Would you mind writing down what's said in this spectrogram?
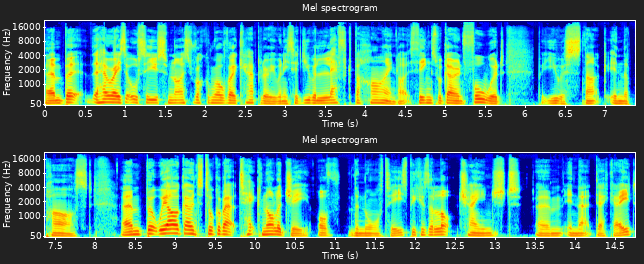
Um, but the Hellraiser also used some nice rock and roll vocabulary when he said you were left behind, like things were going forward, but you were stuck in the past. Um, but we are going to talk about technology of the noughties because a lot changed um, in that decade.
